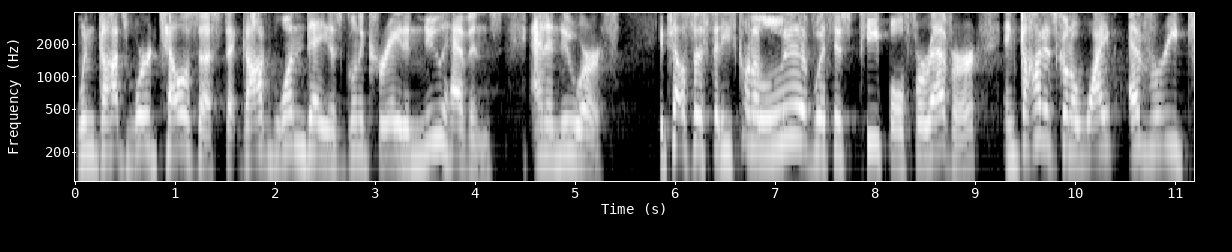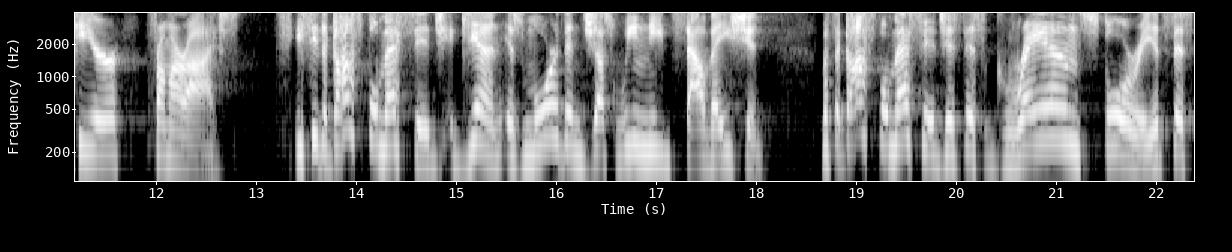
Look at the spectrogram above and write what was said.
when God's word tells us that God one day is going to create a new heavens and a new earth. It tells us that he's going to live with his people forever, and God is going to wipe every tear from our eyes. You see, the gospel message, again, is more than just we need salvation. But the gospel message is this grand story. It's this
